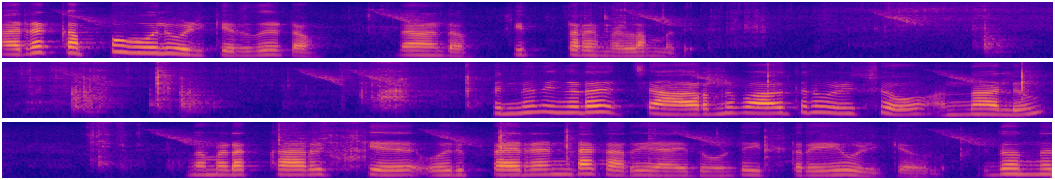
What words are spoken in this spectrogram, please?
അര കപ്പ് പോലും ഒഴിക്കരുത് കേട്ടോ. ഇതാണ്ടോ? ഇത്രയും വെള്ളം മതി. പിന്നെ നിങ്ങളുടെ ചാറിന് പാകത്തിന് ഒഴിച്ചോ? എന്നാലും നമ്മുടെ കറിക്ക് ഒരു പെരണ്ട കറി ആയതുകൊണ്ട് ഇത്രയേ ഒഴിക്കാവുള്ളൂ. ഇതൊന്ന്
